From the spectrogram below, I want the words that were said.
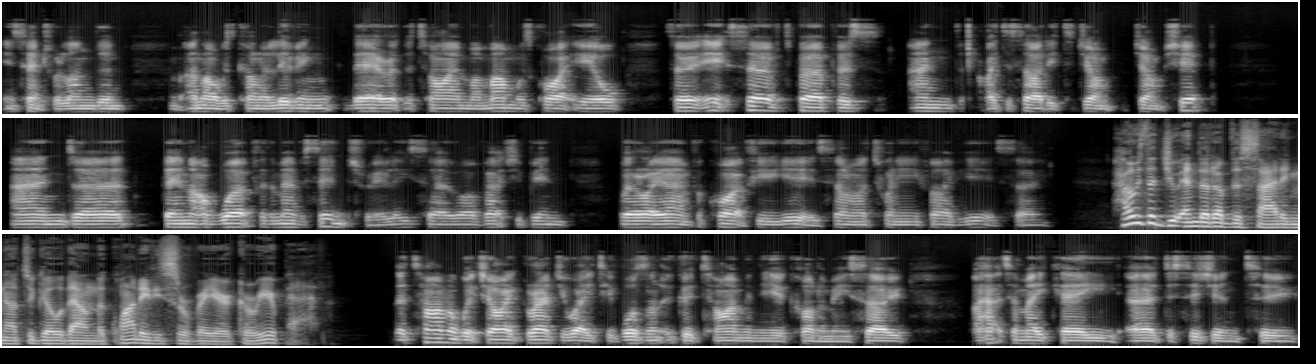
in central London, and I was kind of living there at the time. My mum was quite ill, so it served purpose, and I decided to jump jump ship, and uh, then I've worked for them ever since. Really, so I've actually been where I am for quite a few years, some are 25 years. So, how is that you ended up deciding not to go down the quantity surveyor career path? The time at which I graduated wasn't a good time in the economy, so I had to make a, a decision to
